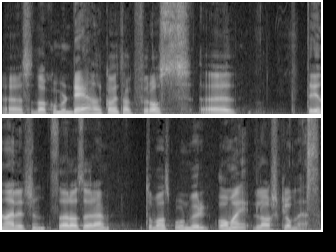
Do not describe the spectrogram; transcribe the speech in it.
Så da kommer det. Da kan vi takke for oss. Trine Eilertsen, Sara Sørheim, Thomas Bornburg og meg, Lars Klomnes.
